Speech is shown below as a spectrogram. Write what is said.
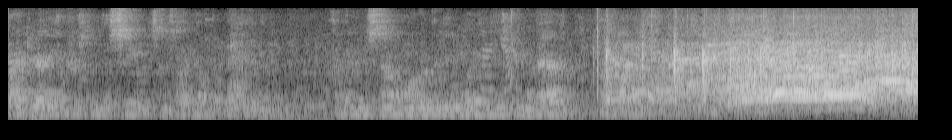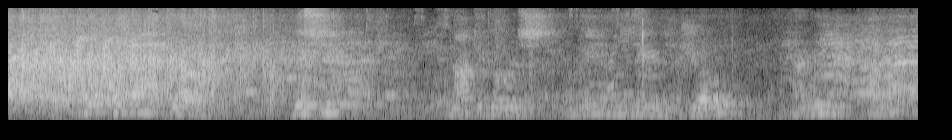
planetary interest in this seat since I've held it longer than, I've been in the Senate longer than anybody in the history in Nevada. I, want, uh, this seat not to go to a man whose name is Joe. I really, I'm,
